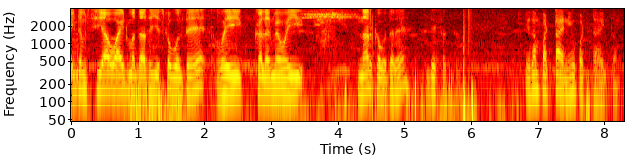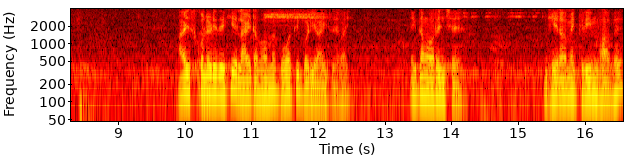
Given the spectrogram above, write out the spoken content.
एकदम सिया वाइट मद्रासी जिसको बोलते हैं वही कलर में वही नर कबूतर है देख सकते हो। एकदम पट्टा है न्यू पट्टा है एकदम। आइस क्वालिटी देखिए लाइट अभाव में बहुत ही बढ़िया आइस है भाई। एकदम ऑरेंज है। घेरा में ग्रीन भाव है।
